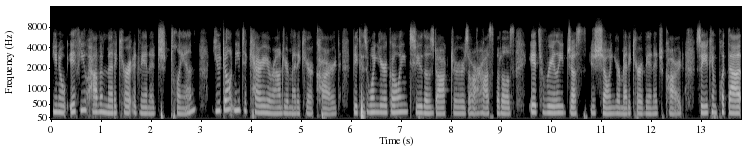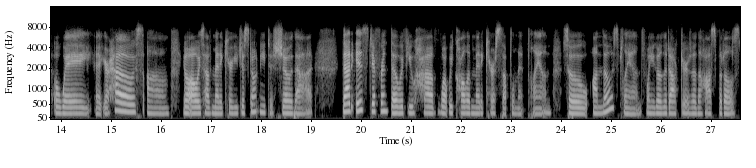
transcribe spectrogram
you know, if you have a Medicare Advantage plan, you don't need to carry around your Medicare card because when you're going to those doctors or hospitals, it's really just showing your Medicare Advantage card. So you can put that away at your house. Um, you'll always have Medicare. You just don't need to show that That is different though if you have what we call a Medicare supplement plan. So on those plans, when you go to the doctors or the hospitals,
